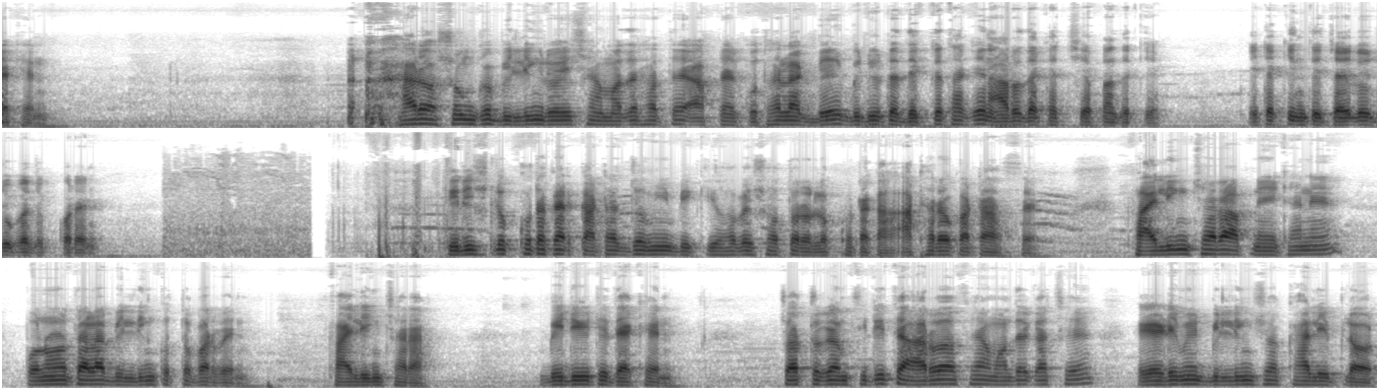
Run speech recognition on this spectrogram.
দেখেন। আরও অসংখ্য বিল্ডিং রয়েছে আমাদের হাতে, আপনার কোথায় লাগবে, ভিডিওটা দেখতে থাকেন আরও দেখাচ্ছি আপনাদেরকে। এটা কিনতে চাইলেও যোগাযোগ করেন। তিরিশ লক্ষ টাকার কাটার জমি বিক্রি হবে সতেরো লক্ষ টাকা, আঠারো কাটা আছে। ফাইলিং ছাড়া আপনি এখানে পনেরো তলা বিল্ডিং করতে পারবেন ফাইলিং ছাড়া। ভিডিওটি দেখেন। চট্টগ্রাম সিটিতে আরও আছে আমাদের কাছে রেডিমেড বিল্ডিং সহ খালি প্লট।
